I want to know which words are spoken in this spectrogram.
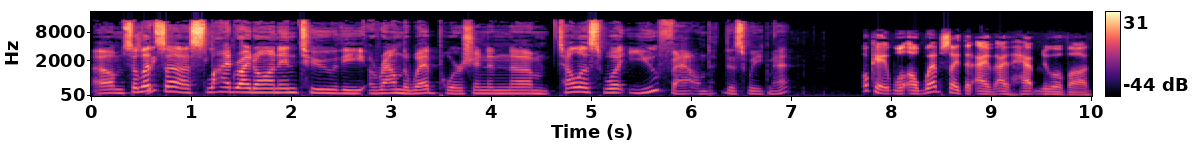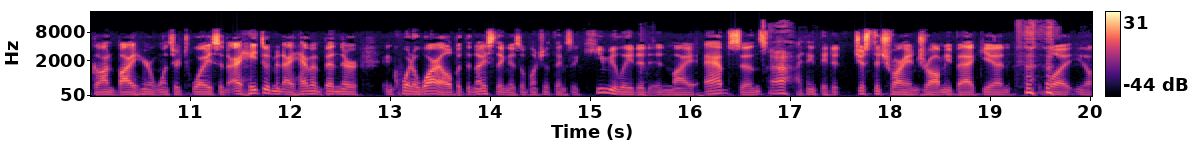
Um, so let's uh, slide right on into the around the web portion and um, tell us what you found this week, Matt. Okay, well, a website that I've, I've happened to have uh, gone by here once or twice, and I hate to admit I haven't been there in quite a while, but the nice thing is a bunch of things accumulated in my absence. Ah. I think they did just to try and draw me back in, but, you know,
